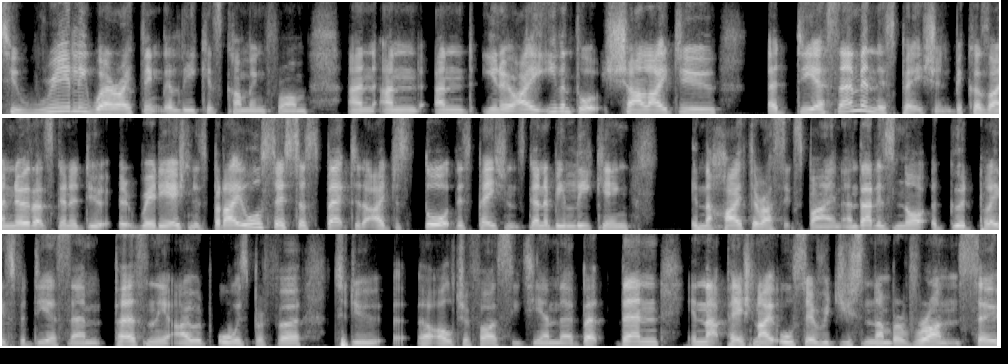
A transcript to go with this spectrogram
to really where I think the leak is coming from. And and and you know, I even thought, shall I do a DSM in this patient because I know that's going to do radiation. But I also suspected, I just thought this patient's going to be leaking in the high thoracic spine, and that is not a good place for DSM. Personally, I would always prefer to do uh, ultra fast CTM there. But then in that patient, I also reduced the number of runs. So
